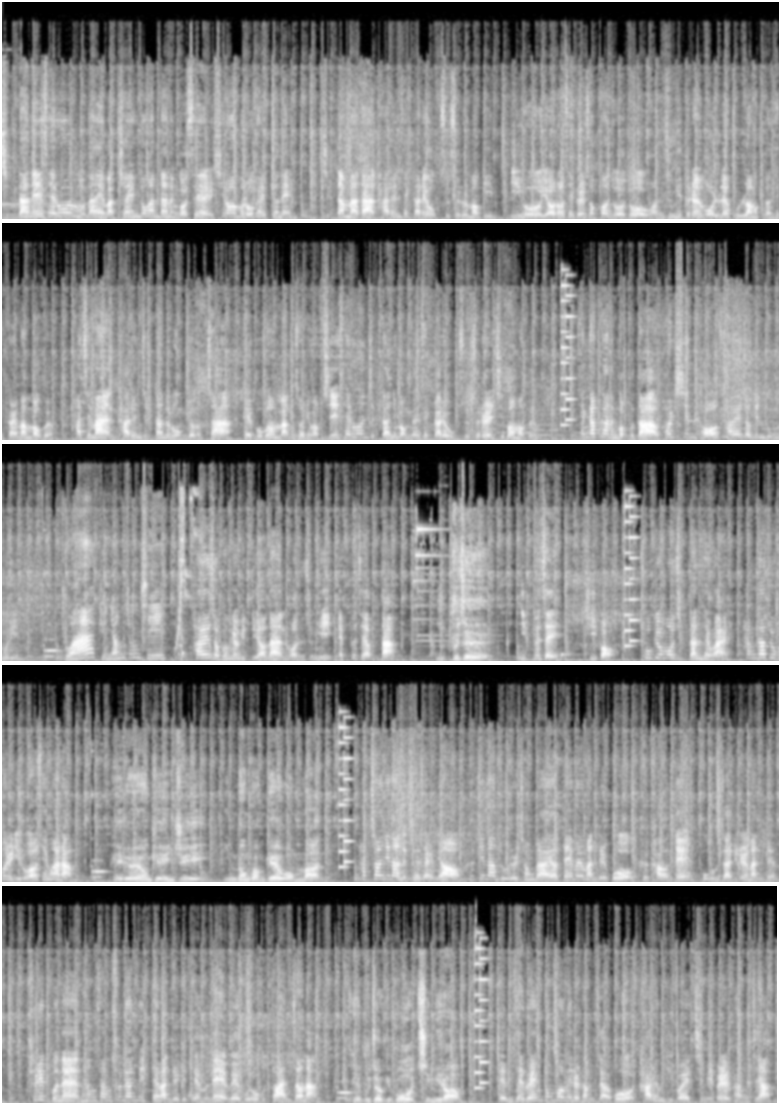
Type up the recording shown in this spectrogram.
집단의 새로운 문화에 맞춰 행동한다는 것을 실험으로 밝혀냄. 집단마다 다른 색깔의 옥수수를 먹임. 이후 여러 색을 섞어두어도 원숭이들은 원래 골라 먹던 색깔만 먹음. 하지만 다른 집단으로 옮겨놓자 대부분 망설임 없이 새로운 집단이 먹는 색깔의 옥수수를 집어먹음. 생각하는 것보다 훨씬 더 사회적인 동물임. 좋아, 균형 중시. 사회 적응력이 뛰어난 원숭이 F제였다. 이프제. 이프제, 비버, 소규모 집단 생활, 한 가족을 이루어 생활함. 배려형 개인주의. 인간관계 원만. 하천이나 늪에 살며 흙이나 돌을 첨가하여 댐을 만들고 그 가운데 보금자리를 만듦. 출입구는 항상 수면 밑에 만들기 때문에 외부로부터 안전함. 세부적이고 치밀함. 냄새로 행동 범위를 감지하고 다른 비버의 침입을 방지함.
